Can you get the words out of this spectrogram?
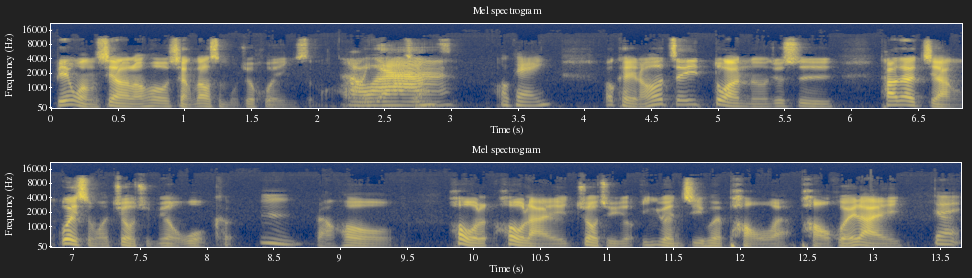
边往下，然后想到什么就回应什么。好呀，这样子。OK，OK。然后这一段呢，就是他在讲为什么 George 没有沃克。嗯。然后后后来 George 有因缘际会跑啊跑回来，对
